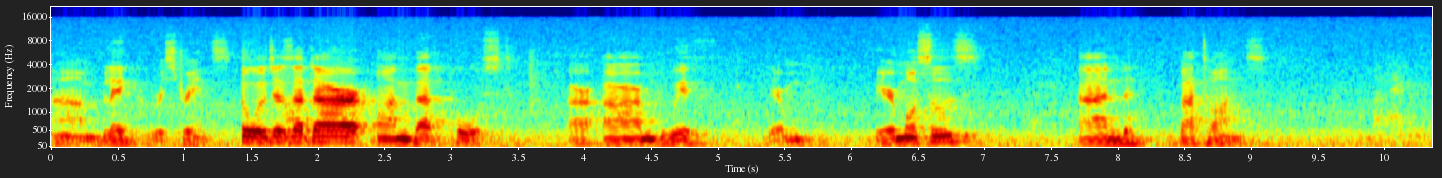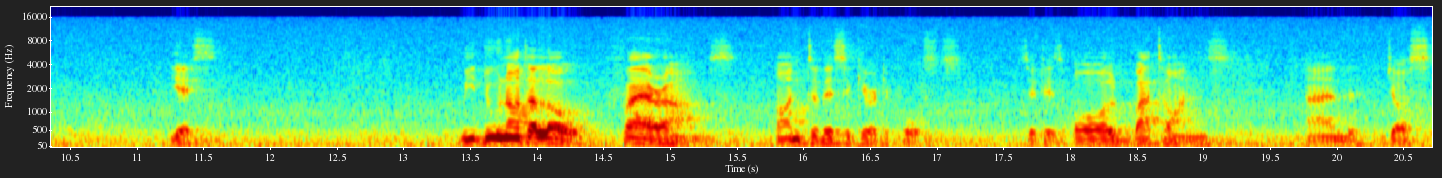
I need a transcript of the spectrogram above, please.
um, leg restraints. Soldiers that are on that post are armed with their bare muscles and batons. Yes. We do not allow firearms onto the security posts. So it is all batons and just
